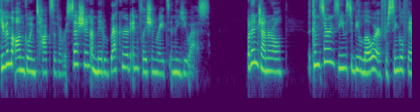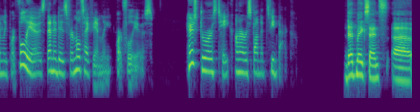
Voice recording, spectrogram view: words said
given the ongoing talks of a recession amid record inflation rates in the US. But in general, the concern seems to be lower for single family portfolios than it is for multifamily portfolios. Here's Dror's take on our respondents' feedback. That makes sense, uh,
